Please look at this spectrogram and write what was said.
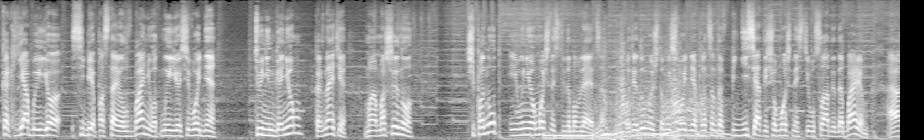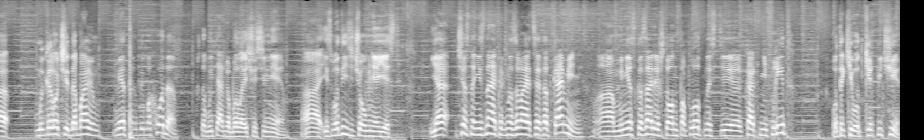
как я бы ее себе поставил в баню, вот мы ее сегодня тюнинганем, как знаете, машину чипанут, и у нее мощности добавляется. Вот я думаю, что мы сегодня процентов 50 еще мощности у слады добавим. А мы, короче, добавим метр дымохода, чтобы тяга была еще сильнее. А, и смотрите, что у меня есть. Я, честно, не знаю, как называется этот камень. А, мне сказали, что он по плотности как нефрит. Вот такие вот кирпичи.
